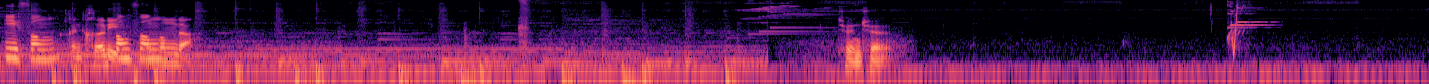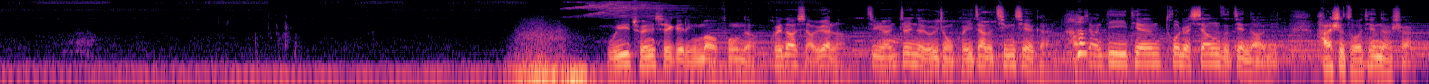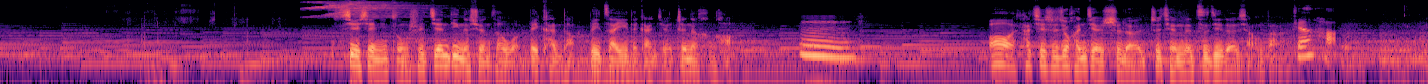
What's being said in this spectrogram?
一封很合理，封封的。圈圈。吴一纯写给林茂峰的，回到小院了，竟然真的有一种回家的亲切感，好像第一天拖着箱子见到你，还是昨天的事儿。谢谢你总是坚定的选择我，被看到、被在意的感觉真的很好。嗯。哦，他其实就很解释了之前的自己的想法，真好，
